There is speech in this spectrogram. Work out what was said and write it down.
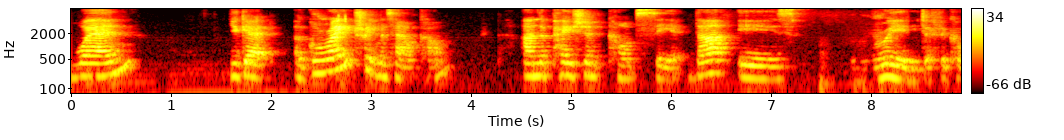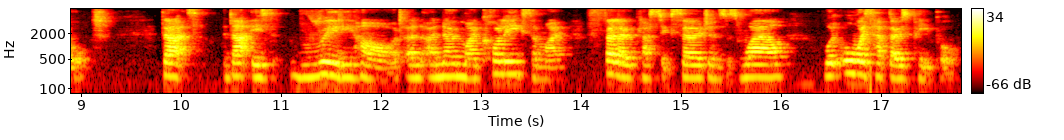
when you get a great treatment outcome and the patient can't see it. That is really difficult. That that is really hard. And I know my colleagues and my fellow plastic surgeons as well will always have those people.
